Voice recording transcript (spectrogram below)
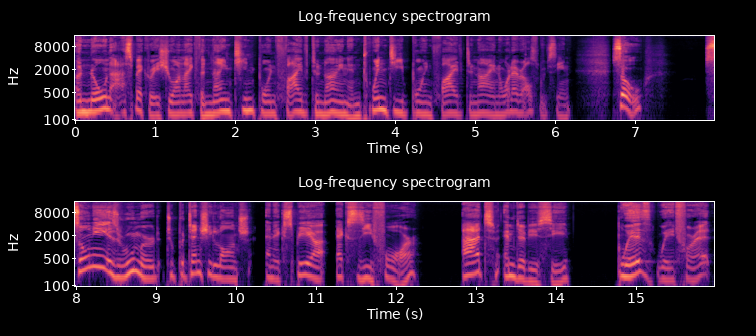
a known aspect ratio, unlike the 19.5 to 9 and 20.5 to 9 or whatever else we've seen. So Sony is rumored to potentially launch an Xperia XZ4 at MWC with, wait for it,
